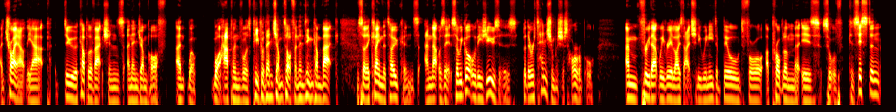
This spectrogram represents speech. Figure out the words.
and try out the app, do a couple of actions, and then jump off. And well, what happened was people then jumped off and then didn't come back. So they claimed the tokens, and that was it. So we got all these users, but the retention was just horrible and through that we realized actually we need to build for a problem that is sort of consistent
